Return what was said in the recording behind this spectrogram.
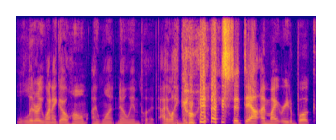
literally when I go home, I want no input. I like go in, I sit down, I might read a book,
